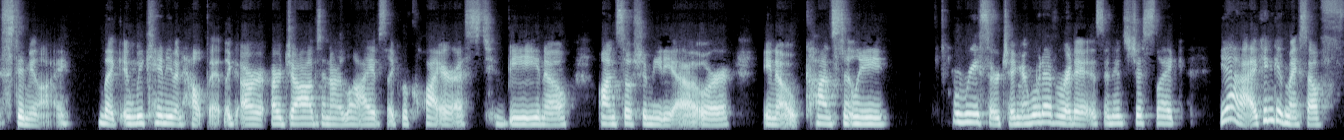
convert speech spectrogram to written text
stimuli like and we can't even help it like our our jobs and our lives like require us to be you know on social media or you know constantly researching or whatever it is and it's just like yeah i can give myself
